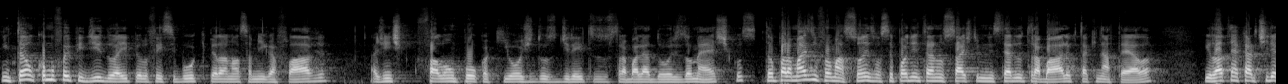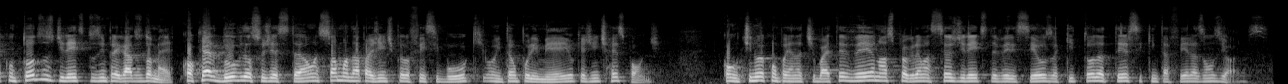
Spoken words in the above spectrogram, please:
Então, como foi pedido aí pelo Facebook, pela nossa amiga Flávia, A gente falou um pouco aqui hoje dos direitos dos trabalhadores domésticos. Então, para mais informações, você pode entrar no site do Ministério do Trabalho, que está aqui na tela, e lá tem a cartilha com todos os direitos dos empregados domésticos. Qualquer dúvida ou sugestão é só mandar para a gente pelo Facebook ou então por e-mail que a gente responde. Continue acompanhando a Tibai TV, o nosso programa Seus Direitos Deveres Seus, aqui toda terça e quinta-feira às 11 horas.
